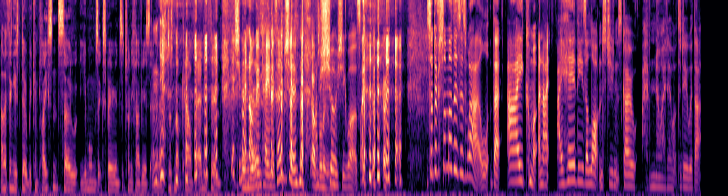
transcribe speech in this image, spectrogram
And the thing is, don't be complacent. So your mum's experience at 25 years at M&S does not count for anything. Yeah, she might not have been paying attention. I'm sure she was. so there are some others as well that I come up and I, I hear these a lot and students go, I have no idea what to do with that.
